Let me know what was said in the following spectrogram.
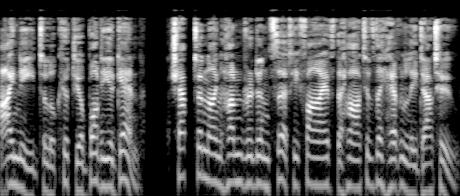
I need to look at your body again. Chapter 935 The Heart of the Heavenly Tao 2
